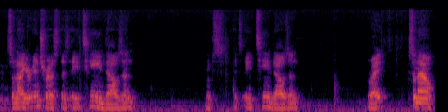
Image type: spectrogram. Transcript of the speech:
Mhm. So now your interest is eighteen thousand. Oops, it's eighteen thousand. Right? So now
